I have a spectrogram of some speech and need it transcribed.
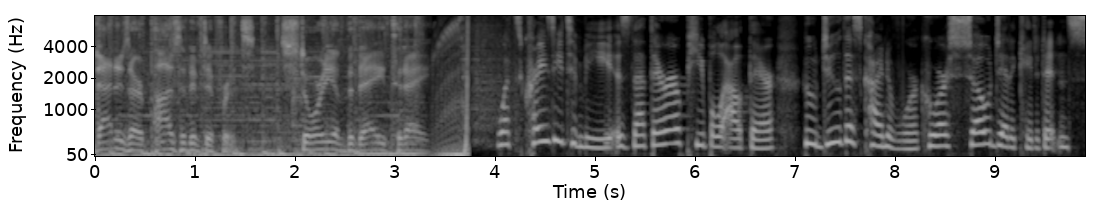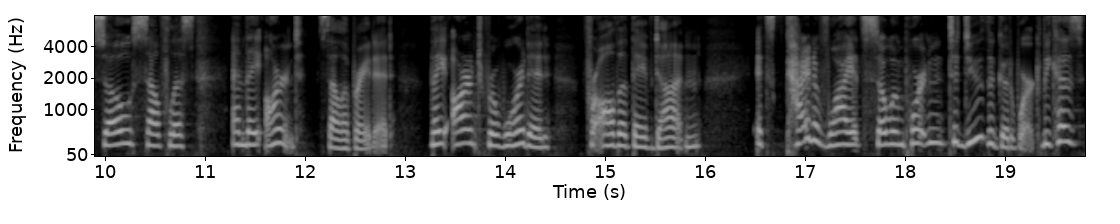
That is our positive difference story of the day today. What's crazy to me is that there are people out there who do this kind of work who are so dedicated and so selfless, and they aren't celebrated. They aren't rewarded for all that they've done. It's kind of why it's so important to do the good work because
